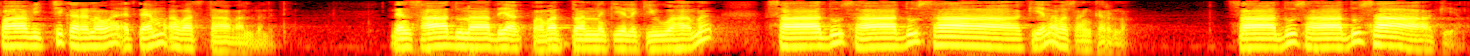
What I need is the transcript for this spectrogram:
පාවිච්චි කරනවා ඇතැම් අවස්ථාවල් වලදී. දැන් සාදු නාදයක් පවත්වන්න කියලා කිව්වහම සාදු සාදු සා කියලා අවසන් කරනවා. සාදු සාදු සා කියලා.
